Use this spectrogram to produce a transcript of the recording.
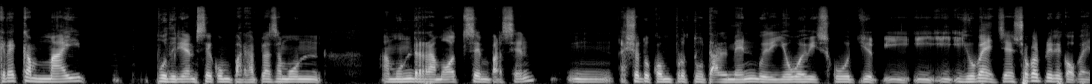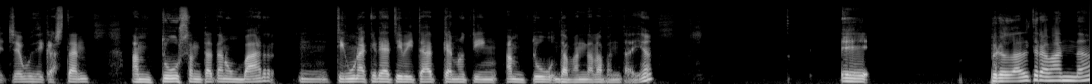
crec que mai podrien ser comparables amb un, amb un remot 100%. Mm, això t'ho compro totalment, vull dir, jo ho he viscut i, i, i, i ho veig, eh? sóc el primer que ho veig, eh? vull dir que estan amb tu sentat en un bar mm, tinc una creativitat que no tinc amb tu davant de la pantalla. Eh, però d'altra banda,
